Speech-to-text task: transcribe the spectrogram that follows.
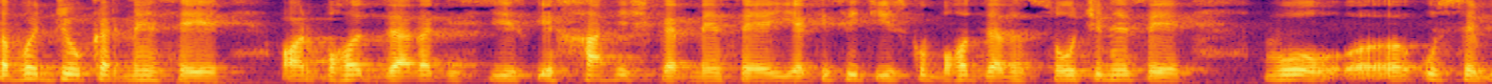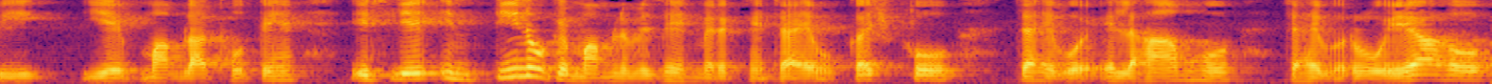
توجہ کرنے سے اور بہت زیادہ کسی چیز کی خواہش کرنے سے یا کسی چیز کو بہت زیادہ سوچنے سے وہ اس سے بھی یہ معاملات ہوتے ہیں۔ اس لیے ان تینوں کے معاملے میں ذہن میں رکھیں، چاہے وہ کشف ہو، چاہے وہ الہام ہو، چاہے وہ رویا ہو۔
